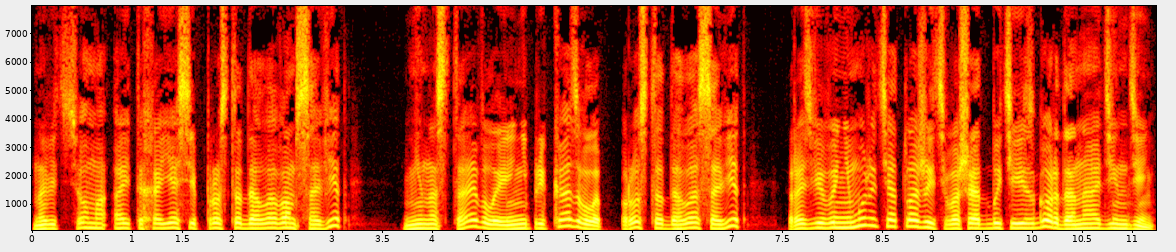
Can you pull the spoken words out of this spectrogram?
«но ведь Сома Ай Тахаяси просто дала вам совет, не настаивала и не приказывала, просто дала совет. Разве вы не можете отложить ваше отбытие из города на один день?»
